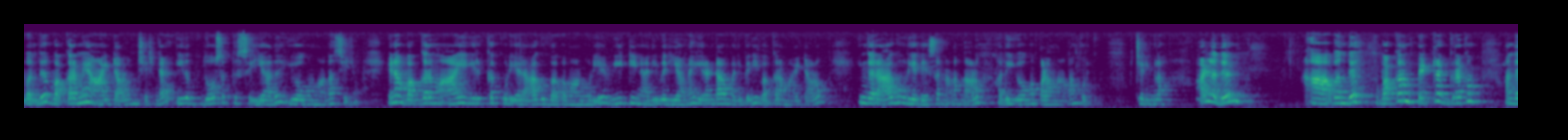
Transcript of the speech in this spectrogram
வந்து வக்கரமே ஆயிட்டாலும் சரிங்க. இது தோஷத்தை செய்யாது யோகமாக தான் செய்யும். ஏன்னா வக்கரம் ஆகி இருக்கக்கூடிய ராகு பகவானுடைய வீட்டின் அதிபதியான இரண்டாம் அதிபதி வக்கரம் ஆயிட்டாலும் இங்கே ராகுவுடைய தேசம் நடந்தாலும் அது யோகம் பலனாக தான் கொடுக்கும். சரிங்களா? அல்லது வந்து வக்கரம் பெற்ற கிரகம் அந்த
